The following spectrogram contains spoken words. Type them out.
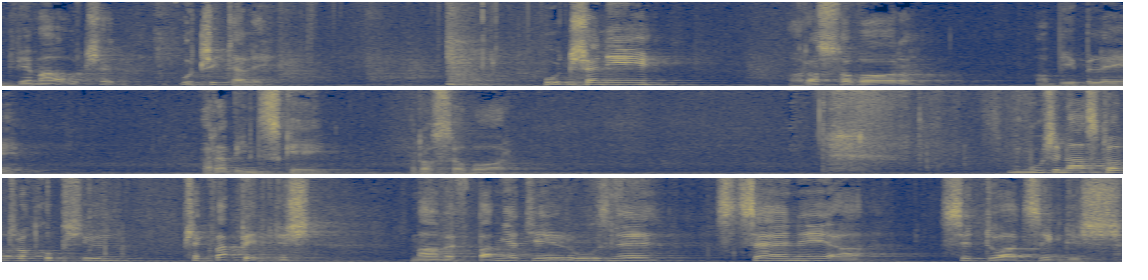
dvěma uče, učiteli. Učený rozhovor o Bibli, rabínský rozhovor. Může nás to trochu překvapit, když máme v paměti různé scény a situaci, když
